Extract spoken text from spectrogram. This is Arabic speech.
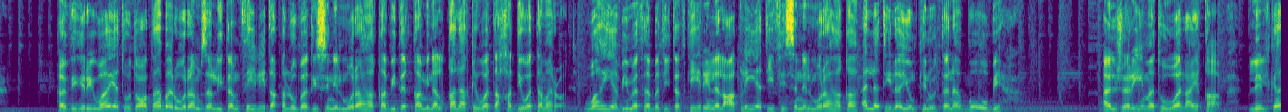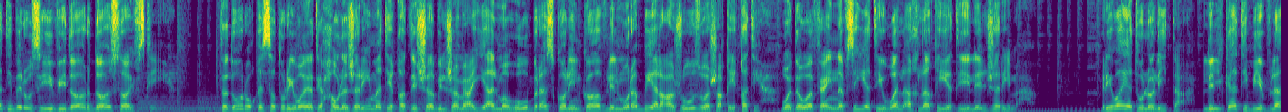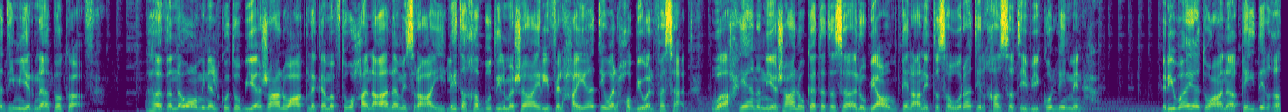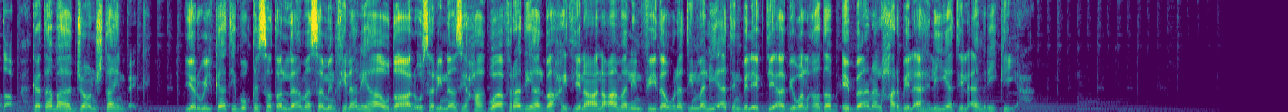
هذه الرواية تعتبر رمزا لتمثيل تقلبات سن المراهقة بدقة من القلق والتحدي والتمرد، وهي بمثابة تذكير للعقلية في سن المراهقة التي لا يمكن التنبؤ بها. الجريمة والعقاب للكاتب الروسي فيدور دوستويفسكي. تدور قصة رواية حول جريمة قتل الشاب الجامعي الموهوب راسكولينكوف للمربية العجوز وشقيقتها والدوافع النفسية والأخلاقية للجريمة. رواية لوليتا للكاتب فلاديمير نابوكوف. هذا النوع من الكتب يجعل عقلك مفتوحا على مصراعيه لتخبط المشاعر في الحياة والحب والفساد. وأحيانا يجعلك تتساءل بعمق عن التصورات الخاصة بكل منها رواية عناقيد الغضب كتبها جون شتاينبيك. يروي الكاتب قصة لامس من خلالها أوضاع الأسر النازحة وأفرادها الباحثين عن عمل في دولة مليئة بالاكتئاب والغضب إبان الحرب الأهلية الأمريكية.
